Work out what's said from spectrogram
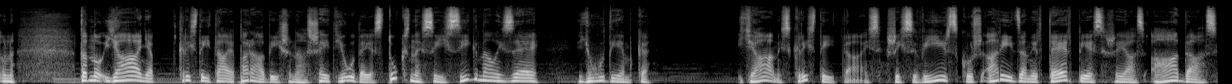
Un tad no Jāņa kristītāja parādīšanās šeit jūdejas tuksnesī signalizē jūdiem, ka Jānis Kristītājs, šis vīrs, kurš arī dzen ir tērpies šajās ādās,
